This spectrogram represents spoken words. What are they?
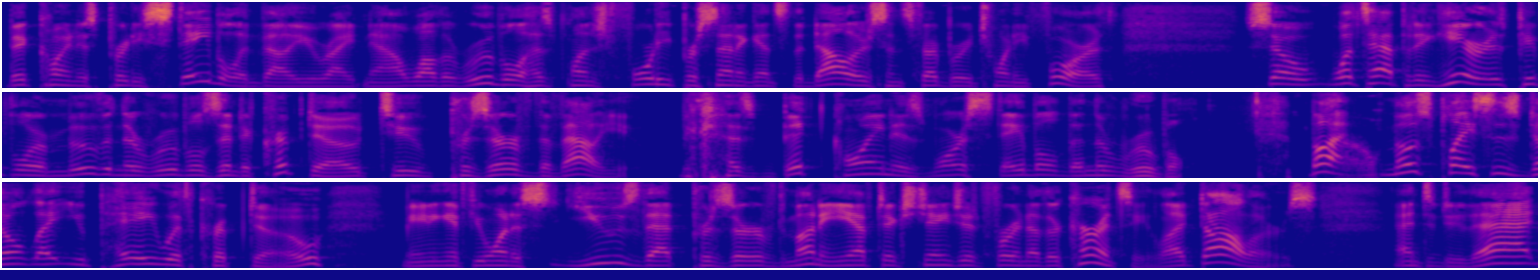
Bitcoin is pretty stable in value right now, while the ruble has plunged 40% against the dollar since February 24th. So, what's happening here is people are moving their rubles into crypto to preserve the value because Bitcoin is more stable than the ruble. But wow. most places don't let you pay with crypto, meaning if you want to use that preserved money, you have to exchange it for another currency, like dollars. And to do that,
